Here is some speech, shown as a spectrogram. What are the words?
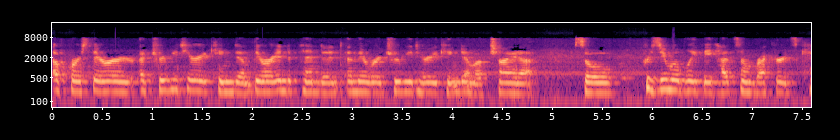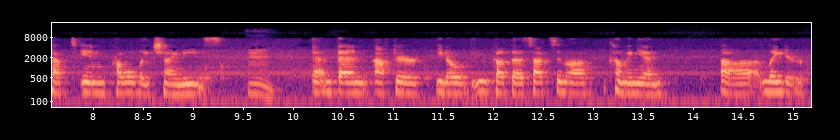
of course they were a tributary kingdom. They were independent and they were a tributary kingdom of China. So presumably they had some records kept in probably Chinese. Hmm. And then after you know you got the Satsuma coming in uh, later,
